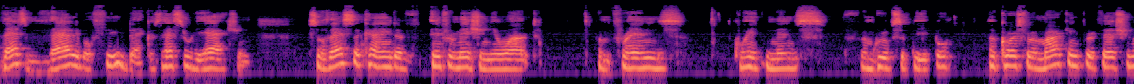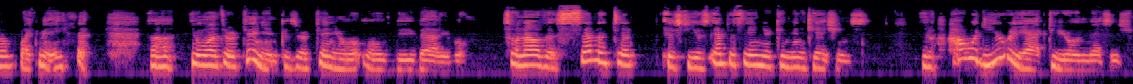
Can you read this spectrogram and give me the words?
That's valuable feedback because that's a reaction. So that's the kind of information you want from friends, acquaintances, from groups of people. Of course, for a marketing professional like me, uh, you want their opinion because their opinion will, will be valuable. So now the seventh tip is to use empathy in your communications. You know, how would you react to your own message?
